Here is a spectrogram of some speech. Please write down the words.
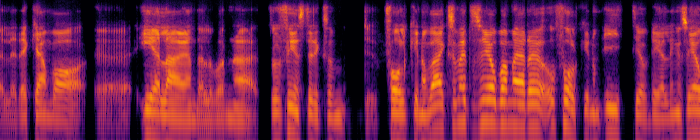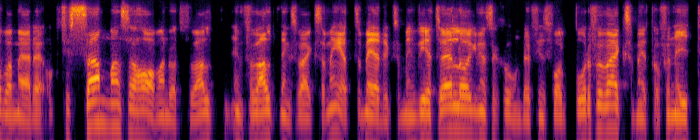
eller det kan vara eh, elärende eller vad det är. Då finns det liksom folk inom verksamheten som jobbar med det och folk inom IT-avdelningen som jobbar med det. Och tillsammans så har man då förvalt en förvaltningsverksamhet som är liksom en virtuell organisation där det finns folk både för verksamhet och för IT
